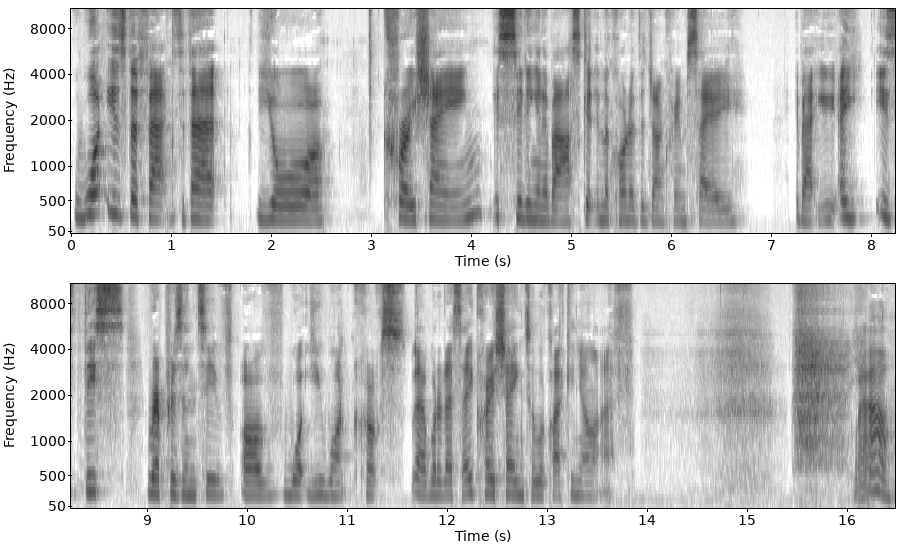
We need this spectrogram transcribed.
what is the fact that your crocheting is sitting in a basket in the corner of the junk room say about you? Are, is this representative of what you want cross? Uh, what did I say? Crocheting to look like in your life? Wow.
